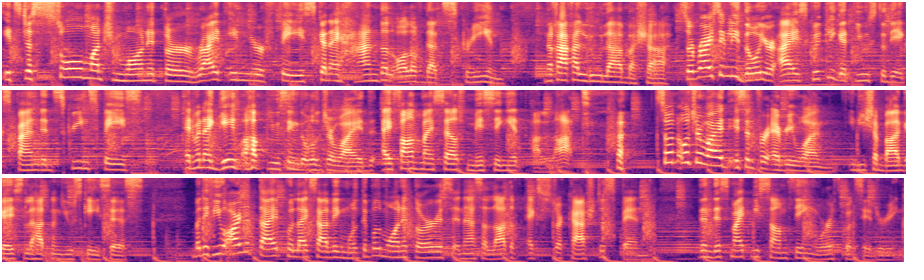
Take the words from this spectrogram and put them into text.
It's just so much monitor right in your face. Can I handle all of that screen? Nakakalula ba siya? Surprisingly though, your eyes quickly get used to the expanded screen space, and when I gave up using the ultra-wide, I found myself missing it a lot. so an ultra-wide isn't for everyone. Hindi siya bagay sa lahat ng use cases. But if you are the type who likes having multiple monitors and has a lot of extra cash to spend, then this might be something worth considering.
